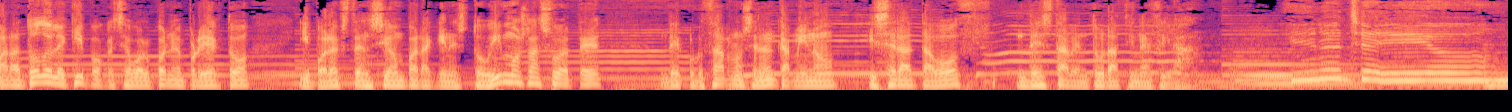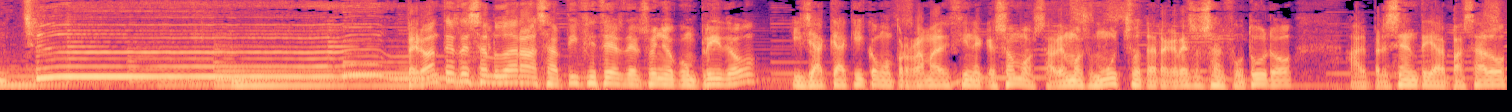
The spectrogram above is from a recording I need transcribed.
para todo el equipo que se volcó en el proyecto y por extensión para quienes tuvimos la suerte de cruzarnos en el camino y ser altavoz de esta aventura cinéfila. Pero antes de saludar a las artífices del sueño cumplido, y ya que aquí como programa de cine que somos sabemos mucho de regresos al futuro, al presente y al pasado,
